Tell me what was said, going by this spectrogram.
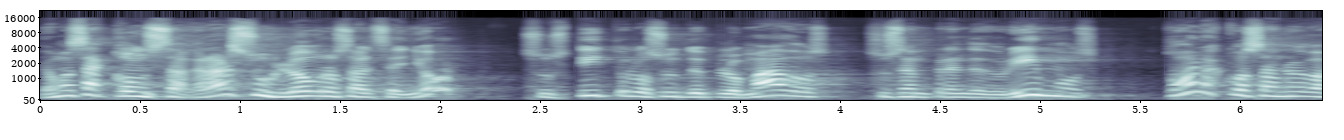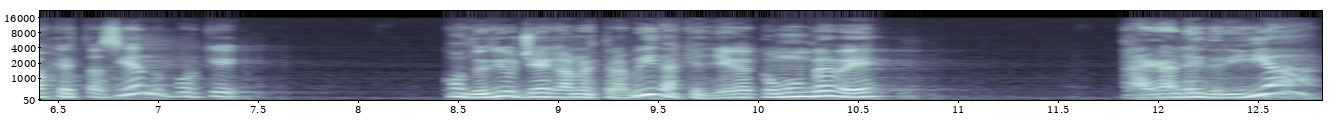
Vamos a consagrar sus logros al Señor, sus títulos, sus diplomados, sus emprendedurismos, todas las cosas nuevas que está haciendo, porque cuando Dios llega a nuestra vida, que llega como un bebé, trae alegría,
